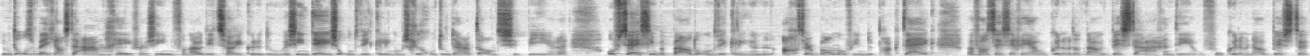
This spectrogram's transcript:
Je moet ons een beetje als de aangever zien. Van nou, dit zou je kunnen doen. We zien deze ontwikkelingen. Misschien goed om daarop te anticiperen. Of zij zien bepaalde ontwikkelingen in hun achterban of in de praktijk. Waarvan zij zeggen, ja, hoe kunnen we dat nou het beste agenderen? Of hoe kunnen we nou het beste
